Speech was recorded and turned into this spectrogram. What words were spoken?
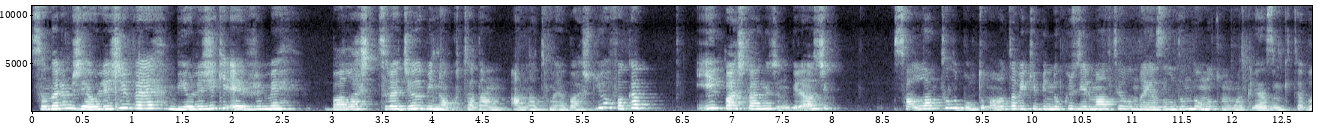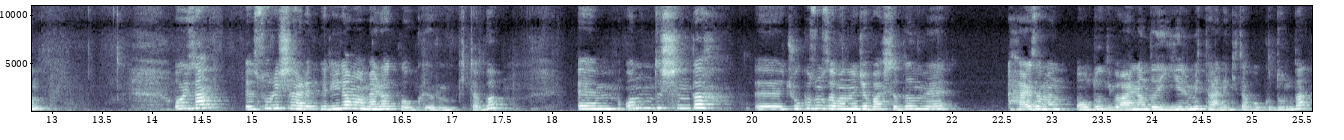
sanırım jeoloji ve biyolojik evrimi bağlaştıracağı bir noktadan anlatmaya başlıyor. Fakat ilk başlangıcını birazcık sallantılı buldum ama tabii ki 1926 yılında yazıldığını da unutmamak lazım kitabın. O yüzden e, soru işaretleriyle ama merakla okuyorum bu kitabı. E, onun dışında e, çok uzun zaman önce başladığım ve her zaman olduğu gibi aynı anda 20 tane kitap okuduğumda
